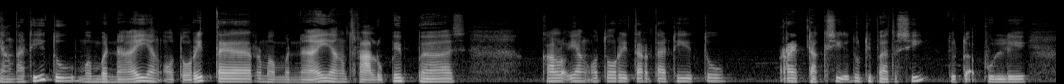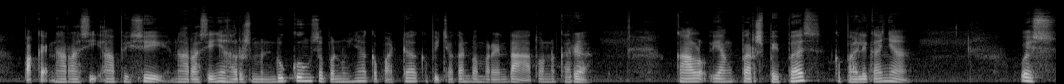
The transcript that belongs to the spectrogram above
yang tadi itu, membenahi yang otoriter, membenahi yang terlalu bebas. Kalau yang otoriter tadi itu redaksi itu dibatasi, tidak boleh pakai narasi ABC. Narasinya harus mendukung sepenuhnya kepada kebijakan pemerintah atau negara. Kalau yang pers bebas, kebalikannya. Wes,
